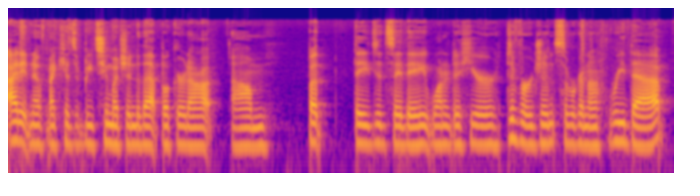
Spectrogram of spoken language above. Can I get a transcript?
I didn't know if my kids would be too much into that book or not, um, but they did say they wanted to hear Divergent, so we're gonna read that.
